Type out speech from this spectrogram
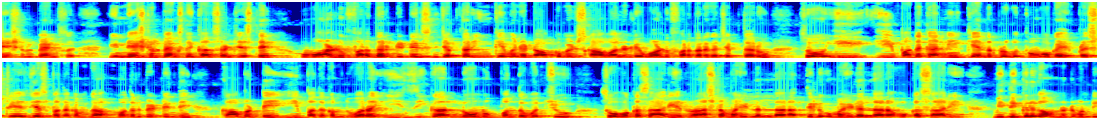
నేషనల్ బ్యాంక్స్ ఈ నేషనల్ బ్యాంక్స్ని కన్సల్ట్ చేస్తే వాళ్ళు ఫర్దర్ డీటెయిల్స్ని చెప్తారు. ఇంకేమైనా డాక్యుమెంట్స్ కావాలంటే వాళ్ళు ఫర్దర్గా చెప్తారు. సో ఈ ఈ పథకాన్ని కేంద్ర ప్రభుత్వం ఒక ప్రెస్టేజియస్ పథకంగా మొదలుపెట్టింది. కాబట్టి ఈ పథకం ద్వారా ఈజీగా లోను పొందవచ్చు. సో ఒకసారి రాష్ట్ర మహిళల్లారా తెలుగు మహిళలారా ఒకసారి మీ దగ్గరగా ఉన్నటువంటి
